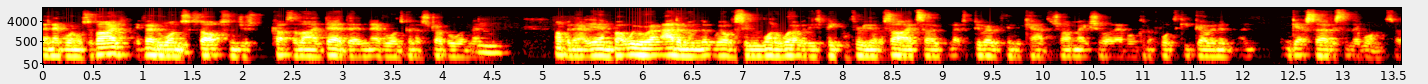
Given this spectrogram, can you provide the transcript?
then everyone will survive. If everyone stops and just cuts the line dead, then everyone's going to struggle and then mm not be there at the end, but we were adamant that we obviously we want to work with these people through the other side. So let's do everything we can to try and make sure that everyone can afford to keep going and, and get service that they want. So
